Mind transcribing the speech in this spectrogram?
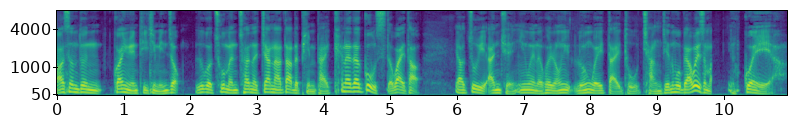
华盛顿官员提醒民众，如果出门穿了加拿大的品牌 Canada Goose 的外套，要注意安全，因为呢会容易沦为歹徒抢劫的目标。为什么？因为贵呀、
